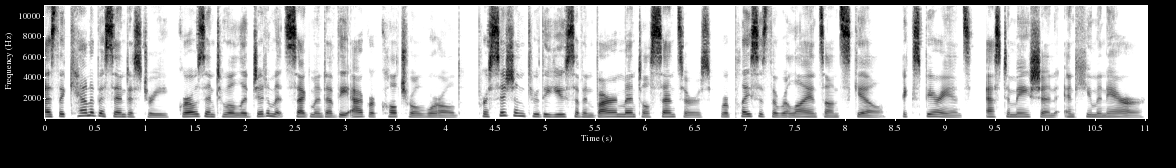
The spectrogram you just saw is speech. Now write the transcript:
As the cannabis industry grows into a legitimate segment of the agricultural world, precision through the use of environmental sensors replaces the reliance on skill, experience, estimation, and human error.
